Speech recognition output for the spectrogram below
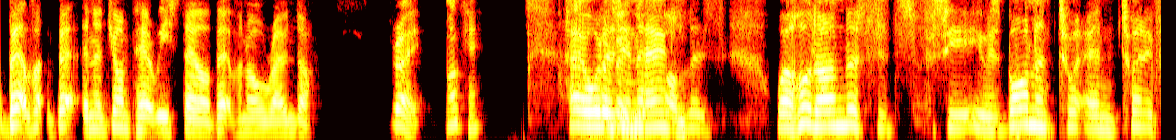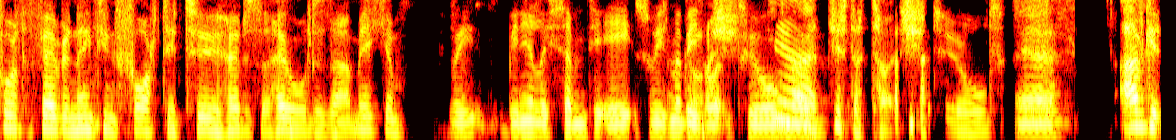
a bit of a bit in a John Pertwee style, a bit of an all rounder. Right. Okay. How old What is he now? Let's, well, hold on. Let's, let's see. He was born on tw- in twenty fourth of February, nineteen forty two. How does how old does that make him? He'd be nearly seventy eight, so he's maybe a little too old yeah, now. just a touch too old. Yeah. I've got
